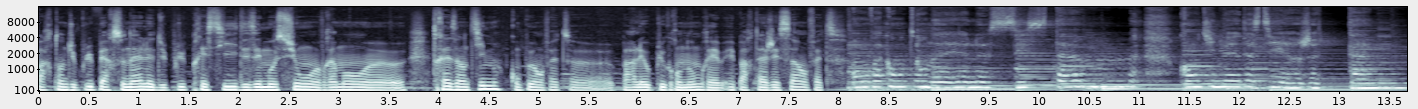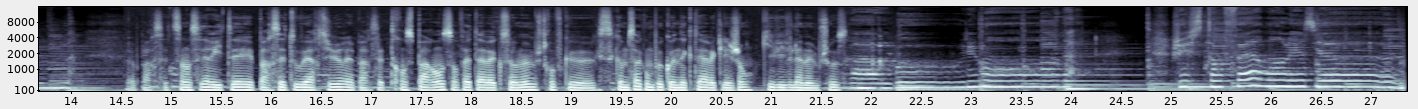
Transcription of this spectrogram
partant du plus personnel et du plus précis, des émotions vraiment euh, très intimes qu'on peut en fait euh, parler au plus grand nombre et, et partager ça en fait. On va contourner le système, continuer de se dire je t'aime. Euh, Par cette sincérité, et par cette ouverture et par cette transparence en fait avec soi-même, je trouve que c'est comme ça qu'on peut connecter avec les gens qui vivent la même chose. Va au bout du monde, juste en fermant les yeux.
